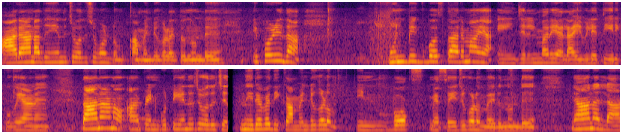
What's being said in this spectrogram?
ആരാണത് എന്ന് ചോദിച്ചുകൊണ്ടും കമന്റുകൾ എത്തുന്നുണ്ട്. ഇപ്പോഴിതാ മുൻ ബിഗ് ബോസ് താരമായ ഏഞ്ചലിൻ മറിയ ലൈവിലെത്തിയിരിക്കുകയാണ്. താനാണോ ആ പെൺകുട്ടിയെന്ന് ചോദിച്ച് നിരവധി കമന്റുകളും ഇൻബോക്സ് മെസ്സേജുകളും വരുന്നുണ്ട്. ഞാനല്ല ആ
